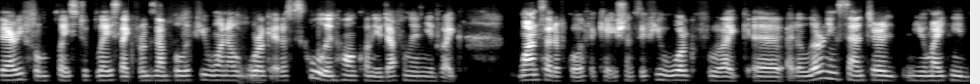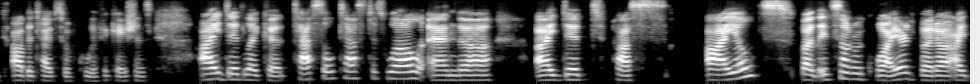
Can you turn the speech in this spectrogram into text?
vary from place to place. Like for example, if you want to work at a school in Hong Kong, you definitely need like one set of qualifications. If you work for like uh, at a learning center, you might need other types of qualifications. I did like a TESOL test as well, and uh, I did pass IELTS, but it's not required. But uh, I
